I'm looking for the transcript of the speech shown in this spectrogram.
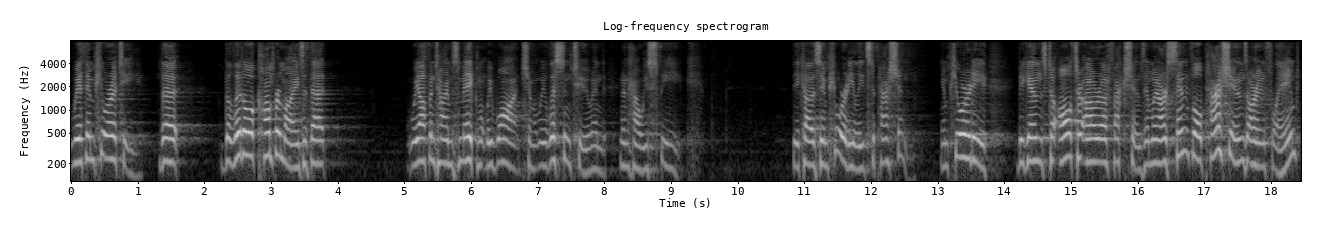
with impurity. The, the little compromises that we oftentimes make in what we watch and what we listen to and, and in how we speak. Because impurity leads to passion. Impurity begins to alter our affections. And when our sinful passions are inflamed,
